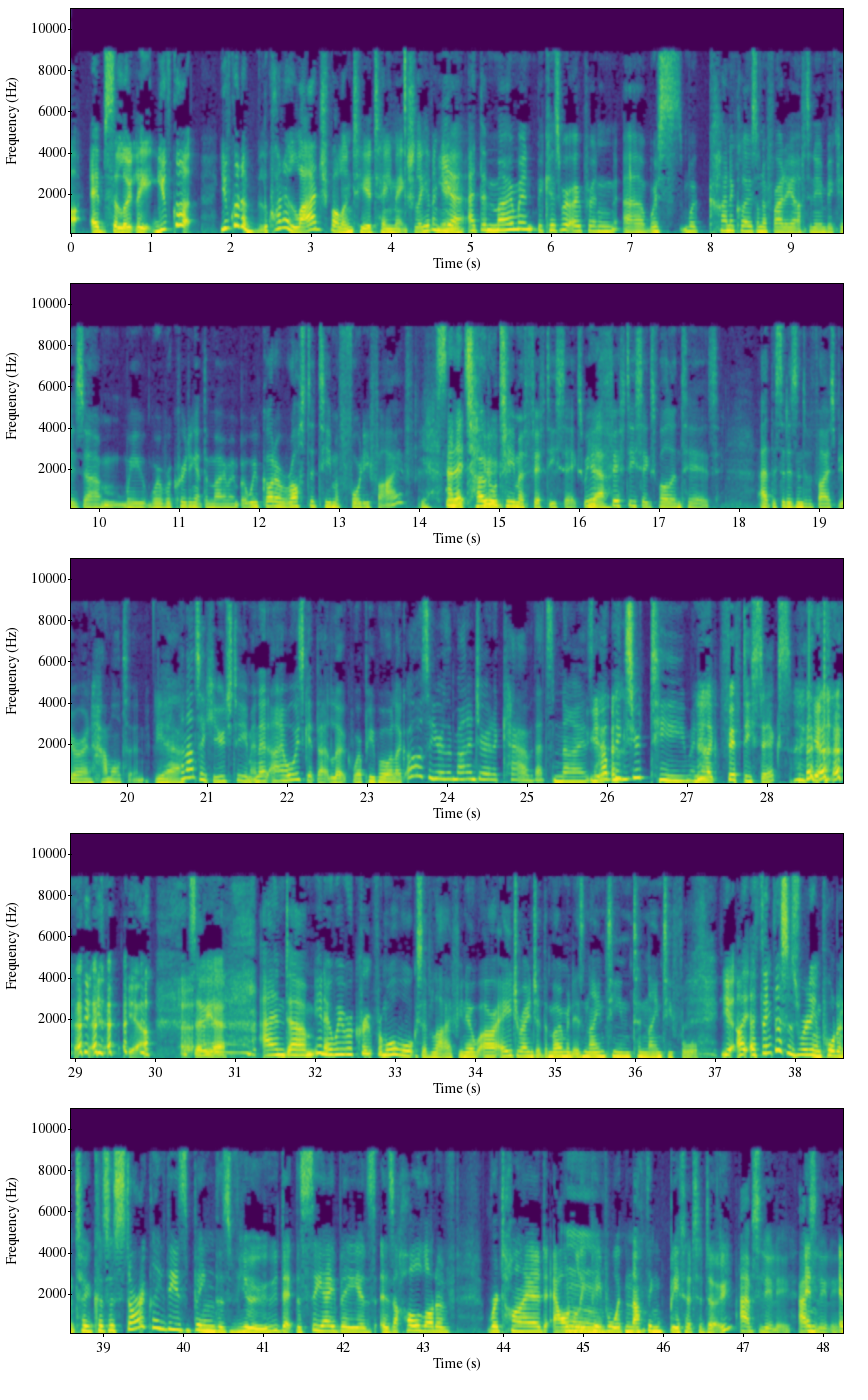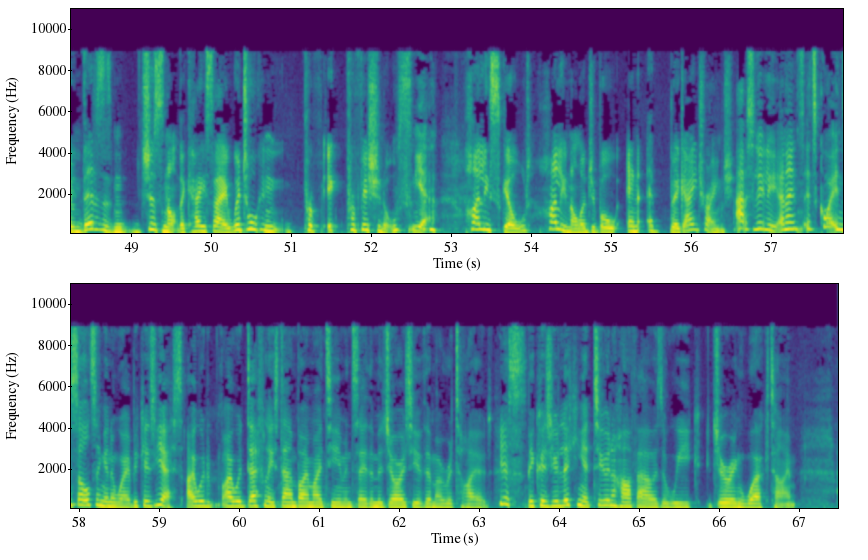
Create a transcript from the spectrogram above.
Uh, Absolutely. You've got you've got a quite a large volunteer team actually, haven't you? Yeah, at the moment because we're open, uh, we're we're kind of closed on a Friday afternoon because um, we we're recruiting at the moment. But we've got a rostered team of forty five, Yes, and a total huge. team of fifty six. We Yeah. have fifty six volunteers at the Citizens Advice Bureau in Hamilton. Yeah. and that's a huge team. And it, I always get that look where people are like, "Oh, so you're the manager at a cab? That's nice. Yeah. How big's your team?" And you're like, 56. yeah. yeah. so yeah and um, you know we recruit from all walks of life you know our age range at the moment is 19 to 94 Yeah, I, I think this is really important too because historically there's been this view that the CAB is is a whole lot of retired elderly people with nothing better to do. absolutely Absolutely. And- And, that is just not the case, eh? We're talking prof- professionals. Yeah. highly skilled, highly knowledgeable, and a big age range. absolutely and it's, it's quite insulting in a way because yes i would i would definitely stand by my team and say the majority of them are retired Yes. because you're looking at two and a half hours a week during work time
